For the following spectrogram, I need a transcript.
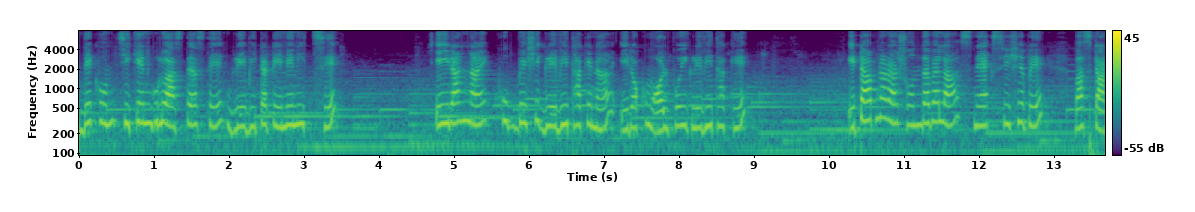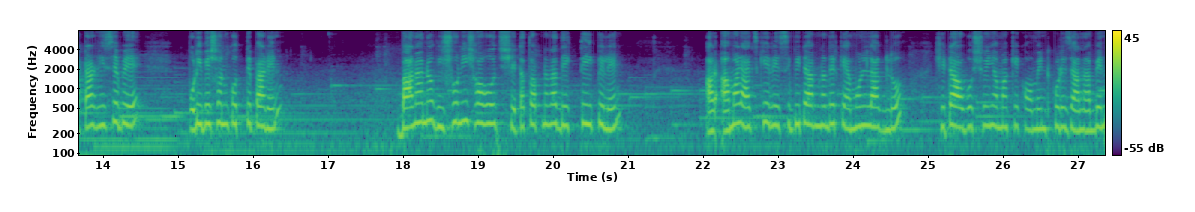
দেখুন, চিকেনগুলো আস্তে আস্তে গ্রেভিটা টেনে নিচ্ছে। এই রান্নায় খুব বেশি গ্রেভি থাকে না, এরকম অল্পই গ্রেভি থাকে। এটা আপনারা সন্ধ্যাবেলা স্ন্যাক্স হিসেবে বা স্টার্টার হিসেবে পরিবেশন করতে পারেন। বানানো ভীষণই সহজ, সেটা তো আপনারা দেখতেই পেলেন। আর আমার আজকের রেসিপিটা আপনাদের কেমন লাগল, সেটা অবশ্যই আমাকে কমেন্ট করে জানাবেন।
